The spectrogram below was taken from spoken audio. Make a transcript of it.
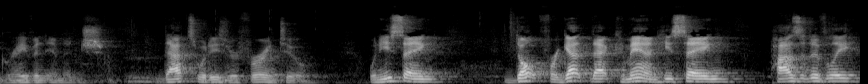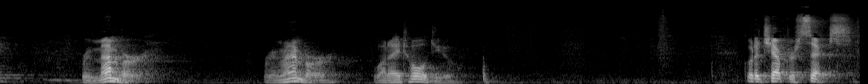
Graven image. That's what he's referring to. When he's saying, don't forget that command, he's saying positively, remember. Remember what I told you. Go to chapter 6.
